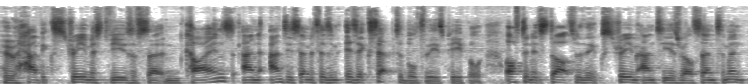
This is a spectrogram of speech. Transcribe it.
who have extremist views of certain kinds, and anti-Semitism is acceptable to these people. Often it starts with extreme anti-Israel sentiment,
